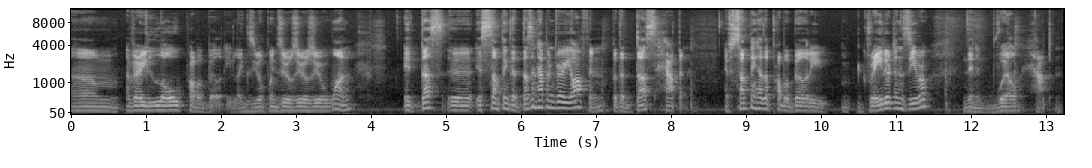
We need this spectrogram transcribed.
um, a very low probability, like 0.0001, it does uh, is something that doesn't happen very often, but that does happen. If something has a probability greater than zero, then it will happen.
